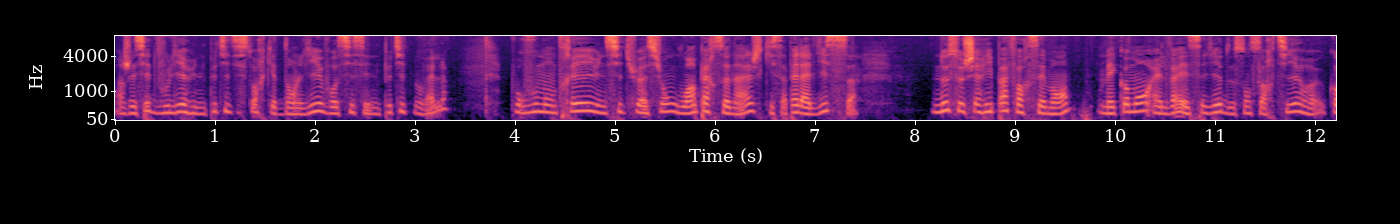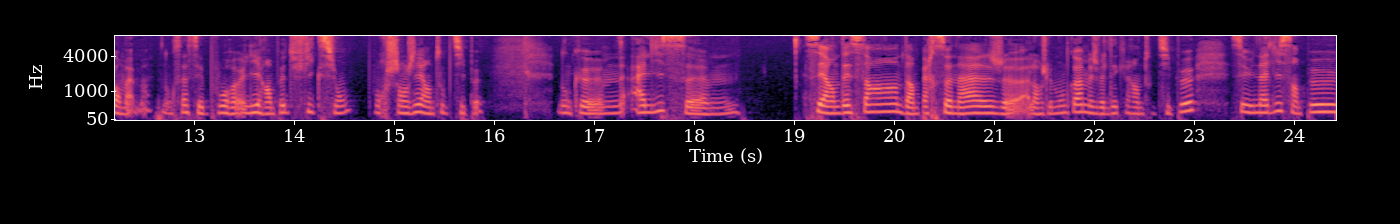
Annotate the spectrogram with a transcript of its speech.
Alors, je vais essayer de vous lire une petite histoire qui est dans le livre aussi, c'est une petite nouvelle, pour vous montrer une situation où un personnage qui s'appelle Alice ne se chérit pas forcément, mais comment elle va essayer de s'en sortir euh, quand même. Donc ça, c'est pour euh, lire un peu de fiction, pour changer un tout petit peu. Donc euh, Alice, c'est un dessin d'un personnage, alors je le montre quand même, mais je vais le décrire un tout petit peu. C'est une Alice un peu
